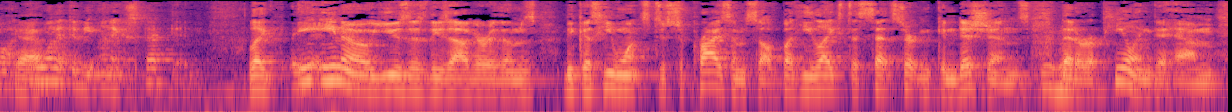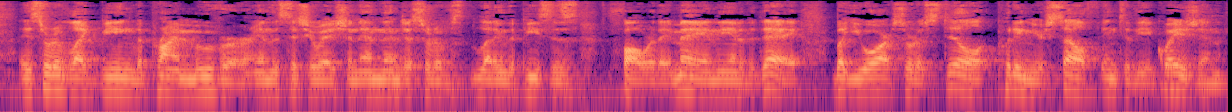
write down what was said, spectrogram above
Well, yeah. you want it to be unexpected. Like Eno uses these algorithms because he wants to surprise himself, but he likes to set certain conditions mm-hmm. that are appealing to him. It's sort of like being the prime mover in the situation and then just sort of letting the pieces fall where they may in the end of the day. But you are sort of still putting yourself into the equation,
